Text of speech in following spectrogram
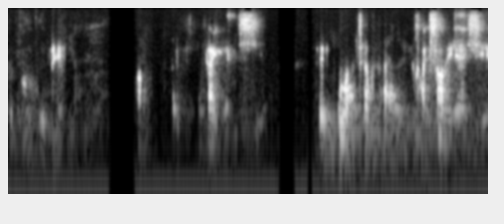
这种部队啊参演习。所以不管是海海上的演习、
